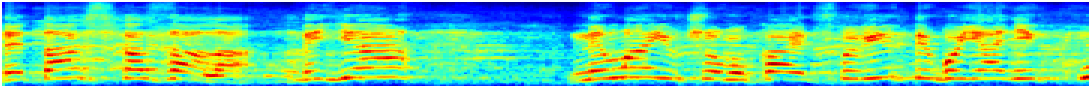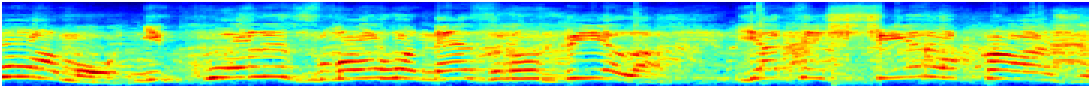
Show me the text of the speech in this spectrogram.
не так сказала. Але я не маю в чому каятися, повірте, бо я нікому ніколи злого не зробила. Я це щиро кажу.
